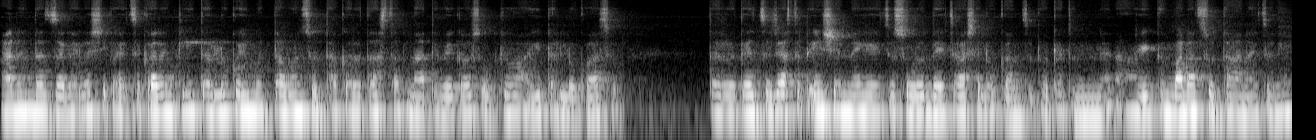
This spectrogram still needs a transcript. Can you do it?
आनंदात जगायला शिकायचं. कारण की इतर लोकही मुद्दामूनसुद्धा करत असतात. नातेवाईक असो किंवा इतर लोक असो. तर त्यांचं जास्त टेन्शन नाही घ्यायचं सोडून द्यायचं अशा लोकांचं डोक्यातून. एकदम मनातसुद्धा आणायचं नाही.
